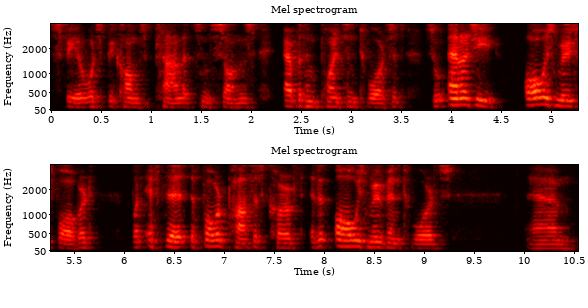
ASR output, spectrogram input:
sphere, which becomes planets and suns, everything pointing towards it. So energy always moves forward, but if the, the forward path is curved, it'll always move in towards um,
